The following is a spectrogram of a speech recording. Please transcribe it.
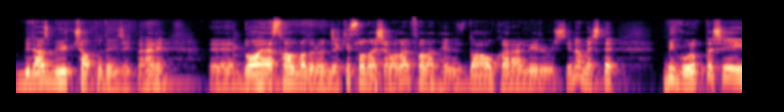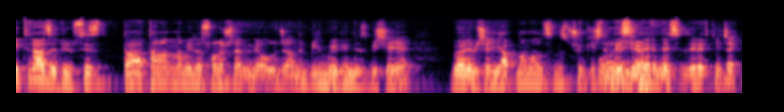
biraz büyük çaplı deneyecekler. Hani e, doğaya salmadan önceki son aşamalar falan. Henüz daha o karar verilmiş değil ama işte bir grup da şeye itiraz ediyor. Siz daha tam anlamıyla sonuçların ne olacağını bilmediğiniz bir şeye böyle bir şey yapmamalısınız. Çünkü işte Onu diyeceğim. nesilleri nesilleri etkileyecek.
